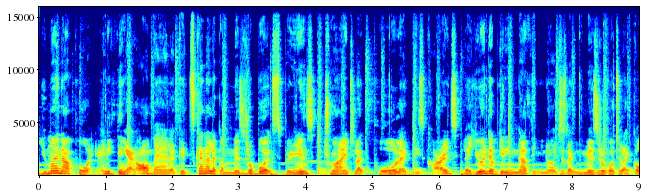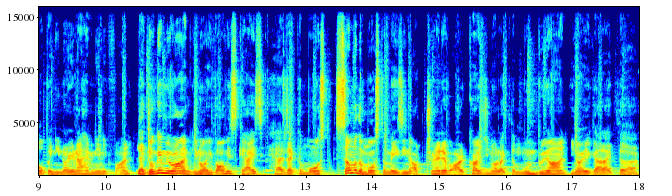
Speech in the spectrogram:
you might not pull anything at all, man. Like it's kind of like a miserable experience trying to like pull like these cards. Like you end up getting nothing, you know, it's just like miserable to like open, you know, you're not having any fun. Like don't get me wrong, you know, Evolving Skies has like the most, some of the most amazing alternative art cards, you know, like the Moonbreon, you know, you got like the,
